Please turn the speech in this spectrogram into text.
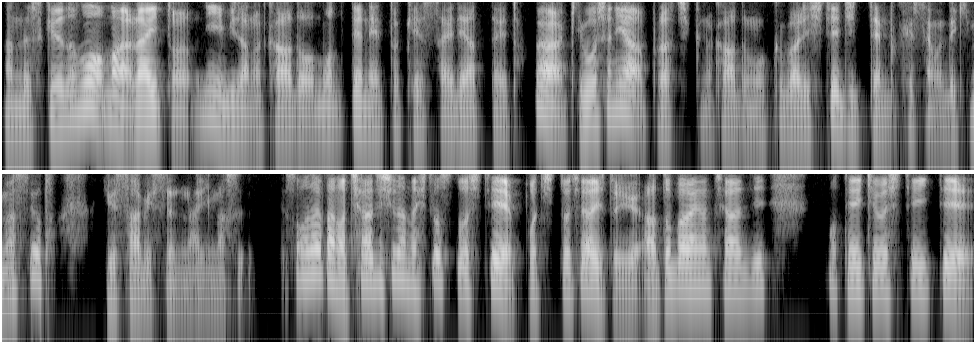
なんですけれども、まあ、ライトにビザのカードを持ってネット決済であったりとか、希望者にはプラスチックのカードもお配りして実店舗決済もできますよというサービスになります。その中のチャージ手段の一つとして、ポチットチャージという後払いのチャージを提供していて、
